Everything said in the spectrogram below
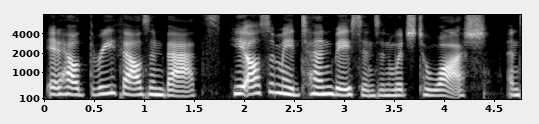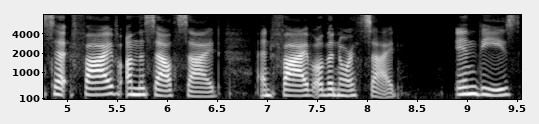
It held three thousand baths. He also made ten basins in which to wash, and set five on the south side, and five on the north side. In these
